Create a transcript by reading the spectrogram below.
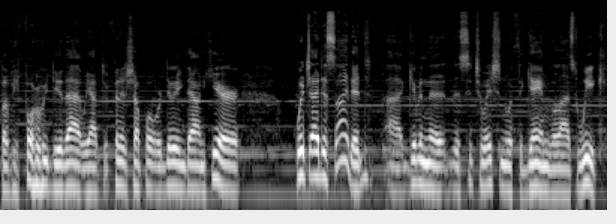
but before we do that, we have to finish up what we're doing down here, which I decided, uh, given the, the situation with the game the last week,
